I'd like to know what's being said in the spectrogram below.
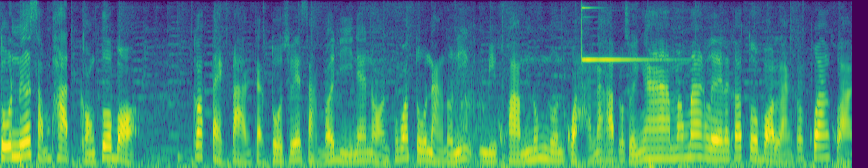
ตัวเนื้อสัมผัสของตัวเบาะก็แตกต่างจากตัว s 3 0 0 d แน่นอน เพราะว่าตัวหนังตัวนี้มีความนุ่มนวลกว่านะครับสวยงามมากๆเลยแล้วก็ตัวเบาะหลังก็กว้างขวาง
